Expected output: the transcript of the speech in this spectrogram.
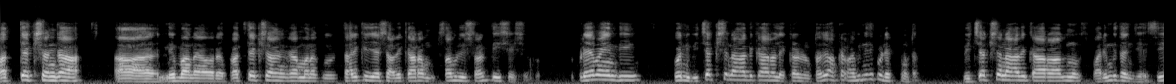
ప్రత్యక్షంగా ఆ మన ప్రత్యక్షంగా మనకు తనిఖీ చేసే అధికారం సబ్ రిజిస్ట్రార్ తీసేసింది ఇప్పుడు ఏమైంది కొన్ని విచక్షణ అధికారాలు ఎక్కడ ఉంటాయో అక్కడ అవినీతి కూడా ఎక్కువ ఉంటుంది విచక్షణ అధికారాలను పరిమితం చేసి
